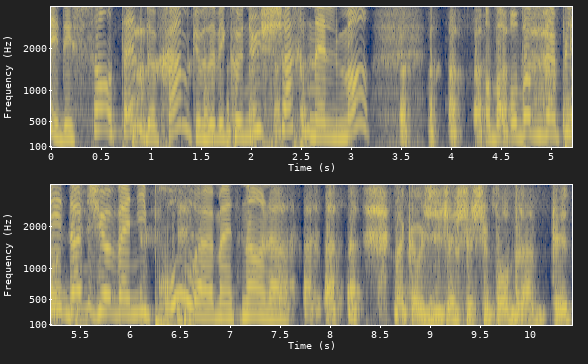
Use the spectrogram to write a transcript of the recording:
et des centaines de femmes que vous avez connues charnellement. On va, on va vous appeler Don Giovanni Prou maintenant, là. Ben, comme je disais, je suis pas Brad Pitt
